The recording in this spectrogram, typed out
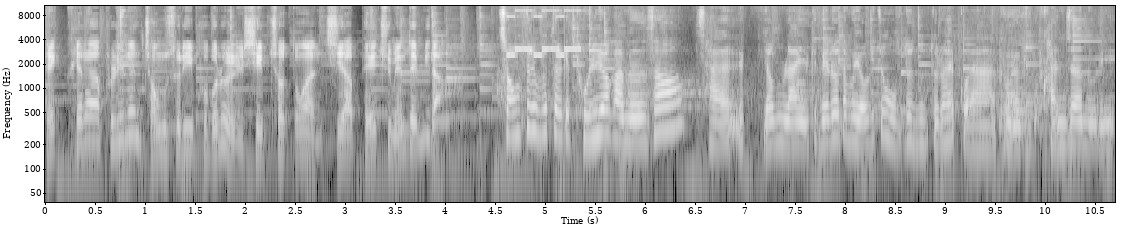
백회라 불리는 정수리 부분을 10초 동안 지압해 주면 됩니다. 정수리부터 이렇게 돌려가면서 잘 옆 라인 이렇게 내려다 보면 여기 좀 우두두두할 거야. 그럼 여기 관자놀이.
